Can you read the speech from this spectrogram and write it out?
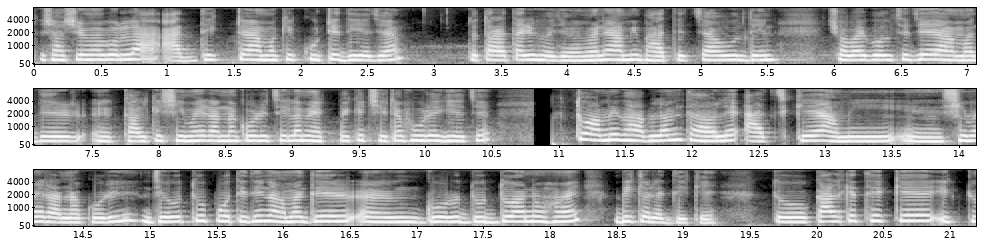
তো শাশুড়িমা বলল, আর্ধেকটা আমাকে কুটে দিয়ে যা, তো তাড়াতাড়ি হয়ে যাবে। মানে আমি ভাতের চাউল, দেন সবাই বলছে যে আমাদের কালকে সিমাই রান্না করেছিলাম, এক প্যাকেট সেটা ফুরে গিয়েছে। তো আমি ভাবলাম তাহলে আজকে আমি সিমাই রান্না করি। যেহেতু প্রতিদিন আমাদের গরুর দুধ দোয়ানো হয় বিকেলের দিকে তো কালকে থেকে একটু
